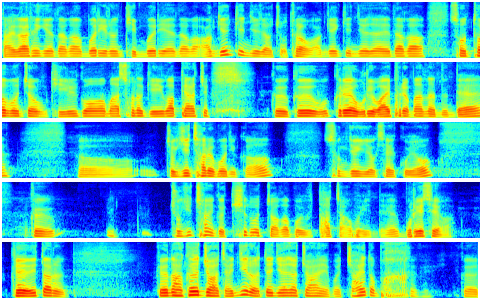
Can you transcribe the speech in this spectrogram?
달가ring에다가 머리는 긴 머리에다가 안경 낀 여자 좋더라고. 안경 낀 여자에다가 손톱은 좀 길고 막 손은 길고 앞에 하나 그 그 그래 우리 와이프를 만났는데 어 정신 차려 보니까 성령이 역사했고요. 그 정신 차니까 키도 작아 보이고 다 작아 보이는데 모르겠어요. 그 일단은 그 나 그 좋아. 전지는 어떤 여자 좋아해? 뭐 자기도 막 그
